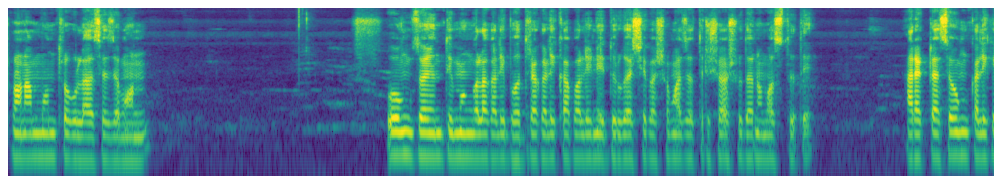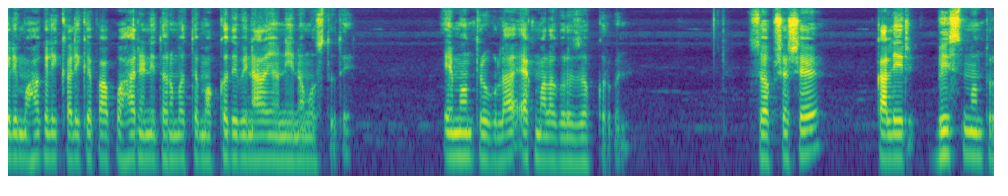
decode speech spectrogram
প্রণাম মন্ত্রগুলো আছে, যেমন, ওং জয়ন্তী মঙ্গলাকালী, ভদ্রাকালী, কাপালিনী, দুর্গা শিবা সমাজত্রী সহসুদা নমস্তুতে। আরেকটা আছে, ওং কালী কালী মহাকালী, কালীকে পাপহারিণী ধর্মত্বে মক্ষদেবী নারায়ণী, নমস্তুতে। এই মন্ত্রগুলা একমালা করে জপ করবেন। জপ শেষে কালীর বিষ মন্ত্র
